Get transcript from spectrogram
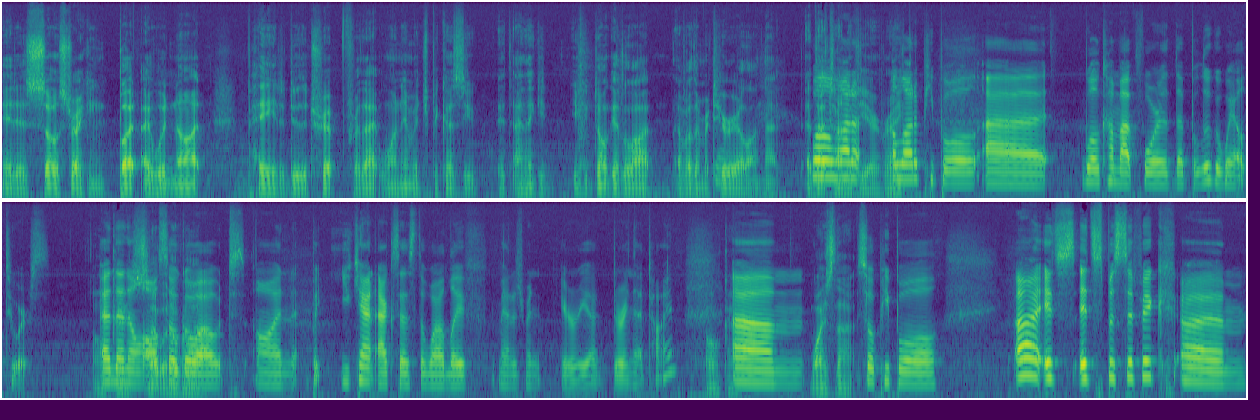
It is so striking, but I would not pay to do the trip for that one image because you, it, I think you, you don't get a lot of other material on that at well, that time of of year, right? a lot of people uh, will come up for the beluga whale tours, and then they'll so also go out on. But you can't access the wildlife management area during that time. Okay. Um, Why is that? so people, uh, it's it's specific. Um,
